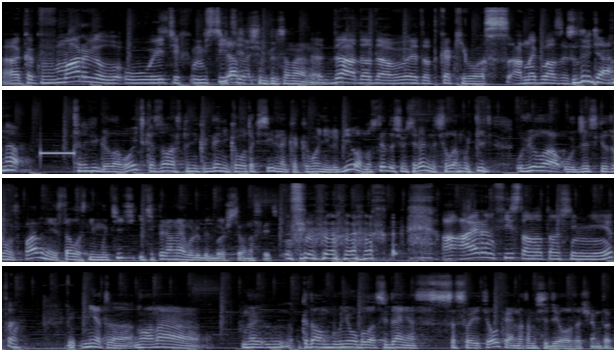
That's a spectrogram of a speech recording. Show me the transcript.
а, как в Марвел у этих Мстителей. Связывающим персонажем. Да-да-да, этот, как его, с одноглазый. Смотрите, она сорви головой, сказала, что никогда никого так сильно, как его, не любила, но в следующем сериале начала мутить. Увела у Джессики Джонс парня и стала с ним мутить, и теперь она его любит больше всего на свете. А Айрон Фист, она там с ним не это? Нет, э, но она... ну, Когда он, у него было свидание со своей телкой, она там сидела зачем-то.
